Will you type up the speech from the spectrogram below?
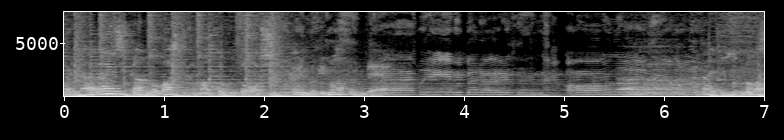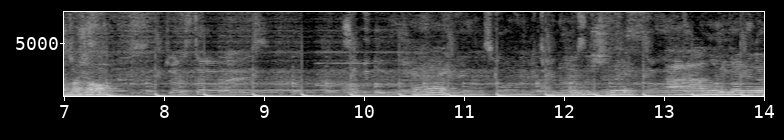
やっぱり長い時間伸ばして止まっておくとしっかり伸びますんで。あー硬い筋肉伸ばしましょう。OK フィニッシュですあー伸びてる。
